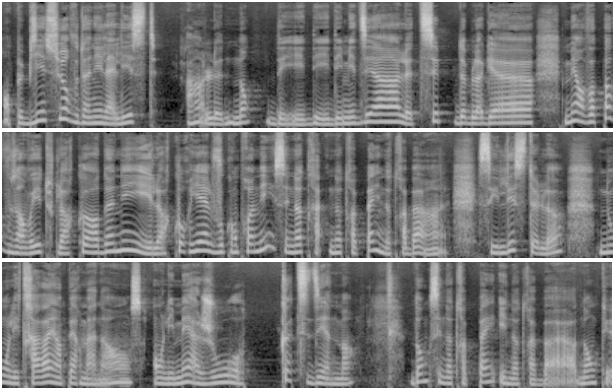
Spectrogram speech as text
On peut bien sûr vous donner la liste Hein, le nom des, des, médias, le type de blogueur, mais on va pas vous envoyer toutes leurs coordonnées et leurs courriels, vous comprenez? C'est notre, notre pain, notre beurre. Hein. Ces listes-là, nous, on les travaille en permanence, on les met à jour quotidiennement. Donc, c'est notre pain et notre beurre. Donc,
